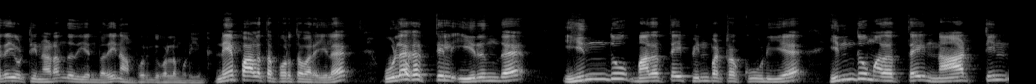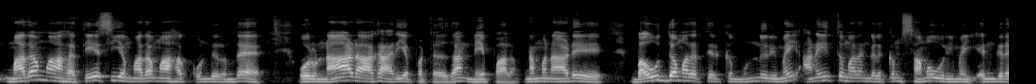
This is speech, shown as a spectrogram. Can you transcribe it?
எதையொட்டி நடந்தது என்பதை நாம் புரிந்து கொள்ள முடியும். நேபாளத்தை பொறுத்தவரையில் உலகத்தில் இருந்த இந்து மதத்தை பின்பற்றக்கூடிய இந்து மதத்தை நாட்டின் மதமாக தேசிய மதமாக கொண்டிருந்த ஒரு நாடாக அறியப்பட்டது தான் நேபாளம். நம்ம நாடு பௌத்த மதத்திற்கு முன்னுரிமை அனைத்து மதங்களுக்கும் சம உரிமை என்கிற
